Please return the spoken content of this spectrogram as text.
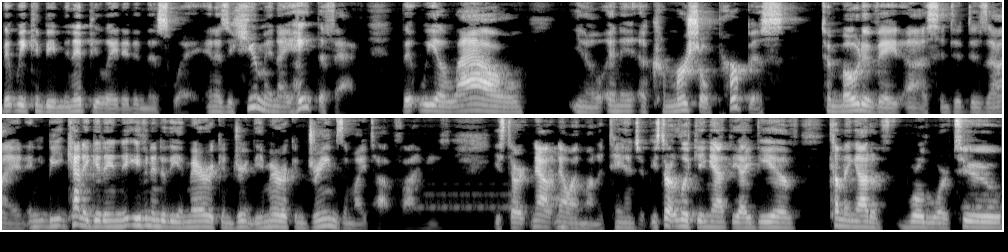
that we can be manipulated in this way. And as a human, I hate the fact that we allow, you know, an, a commercial purpose to motivate us and to design. And we kind of get in even into the American dream. The American dream's in my top five. You start now. Now I'm on a tangent. You start looking at the idea of coming out of World War II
